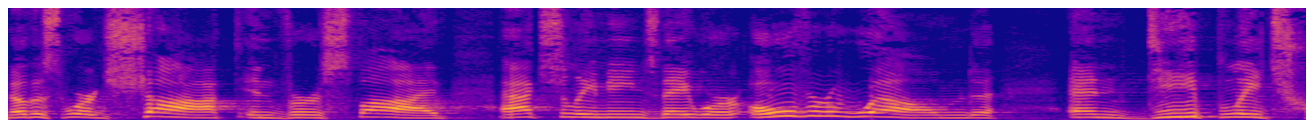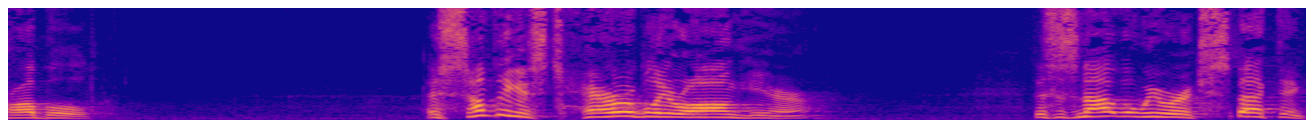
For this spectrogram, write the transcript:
Now, this word shocked in verse 5 actually means they were overwhelmed and deeply troubled. something is terribly wrong here. This is not what we were expecting.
